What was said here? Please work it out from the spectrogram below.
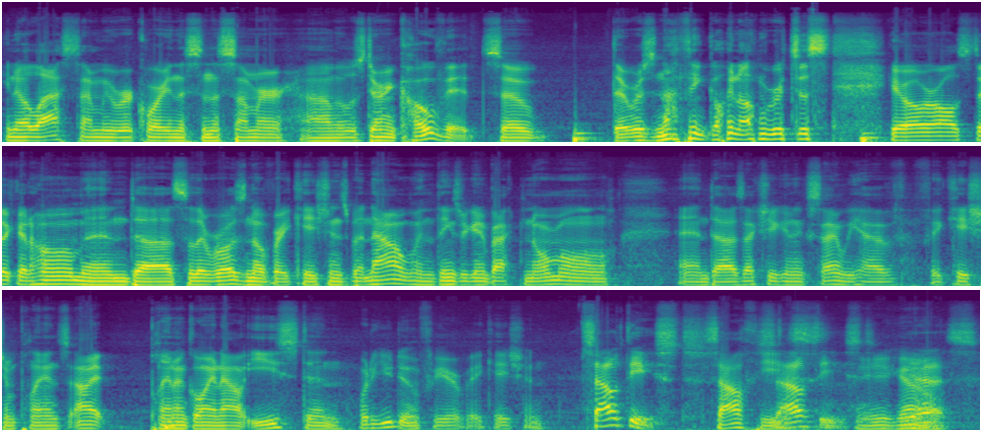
you know last time we were recording this in the summer, um, it was during COVID, so there was nothing going on. We were just you know we're all stuck at home, and uh, so there was no vacations. But now when things are getting back to normal, and uh, it's actually getting excited, we have vacation plans. I plan on going out east, and what are you doing for your vacation? Southeast. Southeast. Southeast. There you go. Yes.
